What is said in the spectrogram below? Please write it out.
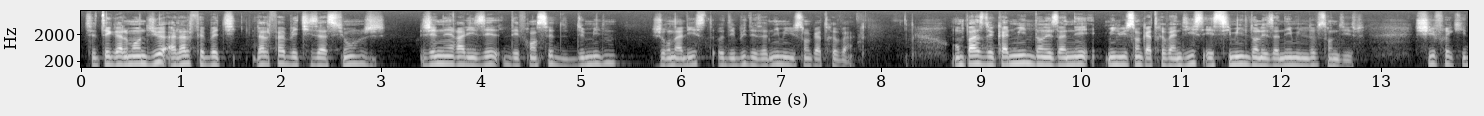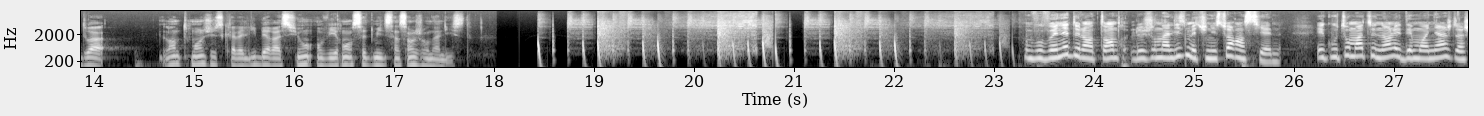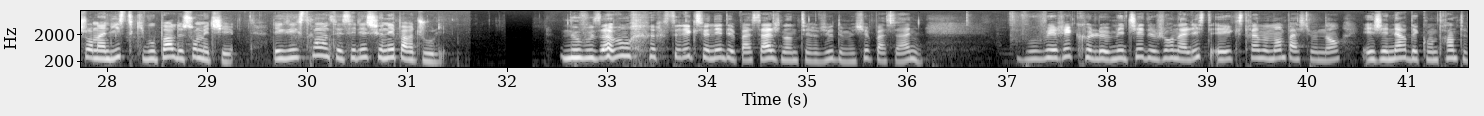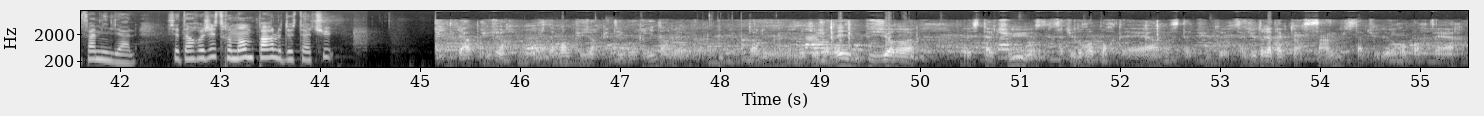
c'est également dû à l'alphabétisation généralisée des Français de 2000 journalistes au début des années 1880. On passe de 4000 dans les années 1890 et 6000 dans les années 1910, chiffre qui doit lentement jusqu'à la libération environ 7500 journalistes. Vous venez de l'entendre, le journalisme est une histoire ancienne. Écoutons maintenant les témoignages d'un journaliste qui vous parle de son métier. Les extraits ont été sélectionnés par Julie. Nous vous avons sélectionné des passages d'interview de M. Passagne. Vous verrez que le métier de journaliste est extrêmement passionnant et génère des contraintes familiales. Cet enregistrement parle de statut. Il y a plusieurs, évidemment plusieurs catégories dans le, dans le métier de journaliste, plusieurs statut, statut de reporter, statut de, statut de rédacteur simple, statut de reporter,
